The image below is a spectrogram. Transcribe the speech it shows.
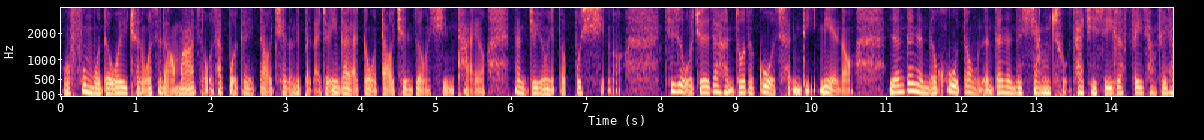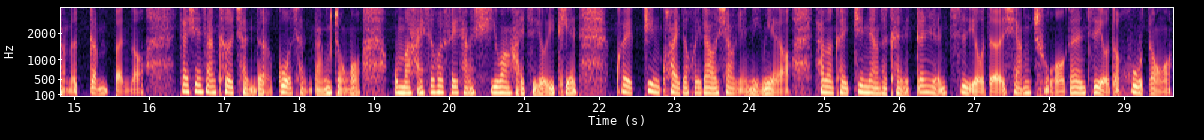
我父母的威权，我是老妈子，我才不会跟你道歉呢。你本来就应该来跟我道歉的这种心态哦，那你就永远都不行哦。其实我觉得在很多的过程里面哦，人跟人的互动，人跟人的相处，它其实一个非常非常的根本哦。在线上课程的过程当中哦，我们还是会非常希望孩子有一天会尽快的回到校园里面哦，他们可以尽量的可以跟人自由的相处哦，跟人自由的互动。动哦，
